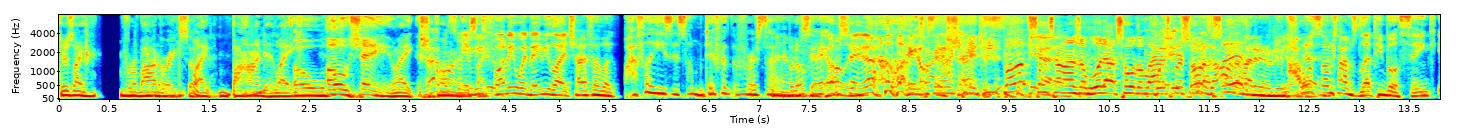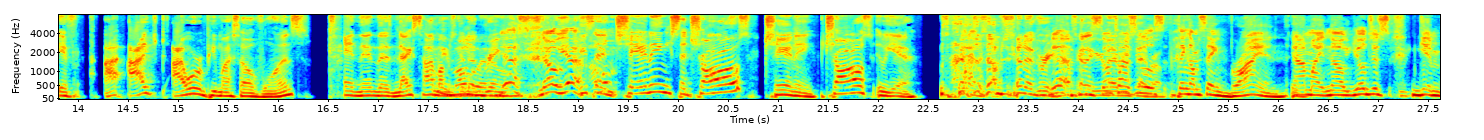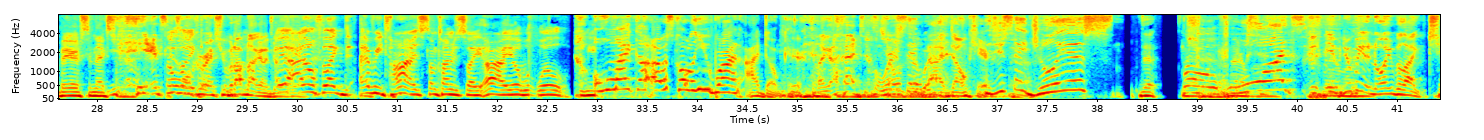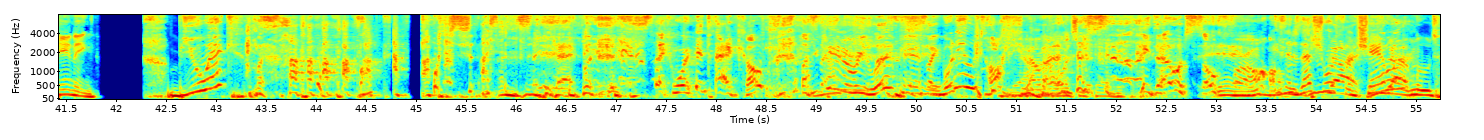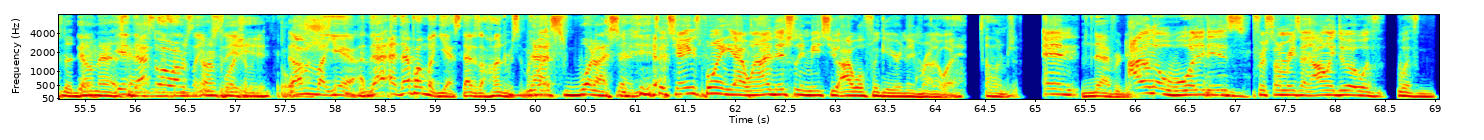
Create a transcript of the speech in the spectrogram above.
there's like vibrato breaks like behind it, like Oh. oh, O'Shea, like Shaquan. It'd be like, funny when they be like trying to feel like I feel like he said something different the first time, Yeah, but okay, oh probably. shit, like, it's like, I can't keep up. Yeah. Sometimes of what I told the last But person. What I I don't know how to said. introduce. I will sometimes let people think if I I I will repeat myself once, and then the next time I'm just gonna mumbling. agree. Yes. No. Yeah. He said I'm- Channing. He said Charles. Channing. Charles. Oh, yeah. I'm just gonna agree. Yeah, I'm just gonna agree. with sometimes everything people you think I'm saying Brian, and I'm like, no, you'll just get embarrassed the next time. said, bro. it's It's all like- correct you, but I'm not gonna do it. Yeah, I don't feel like every time. Sometimes it's like, all right, yo, well, you- Oh my god, I was calling you Brian. I don't care. Like I don't. Where's the, I don't care. Did you say Julius? The, bro, what? It would be annoying, but like Channing. Buick? Like, I didn't say that. It's like, where did that come? Like, You can't even relive. Yeah, it's like, what are you talking about? Like, that was so far off. He said, "Is that You short got- for Chandler?" You got moved to the dumbass. Yeah, that's what I was like. Unfortunately. I was like, yeah. That at that point, I'm like, yes, that is 100. percent that's what I said. To Chang's point, yeah, when I initially meet you, I will forget your name right away. And Never do. I don't know what it is for some reason. I only do it with with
